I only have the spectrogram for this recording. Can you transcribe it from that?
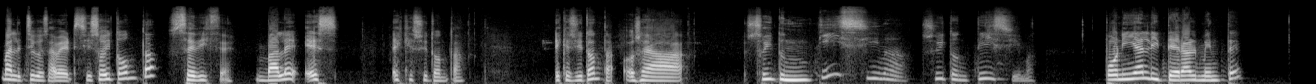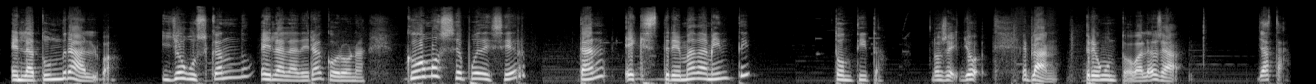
Vale, chicos, a ver, si soy tonta, se dice, ¿vale? Es... Es que soy tonta. Es que soy tonta, o sea... Soy tontísima, soy tontísima. Ponía literalmente en la tundra alba. Y yo buscando en la ladera corona. ¿Cómo se puede ser tan extremadamente tontita? No sé, yo, en plan, pregunto, ¿vale? O sea, ya está,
